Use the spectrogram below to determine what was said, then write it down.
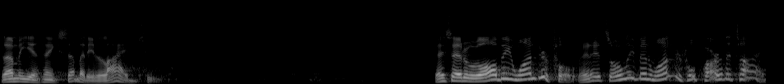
Some of you think somebody lied to you. They said it will all be wonderful, and it's only been wonderful part of the time.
